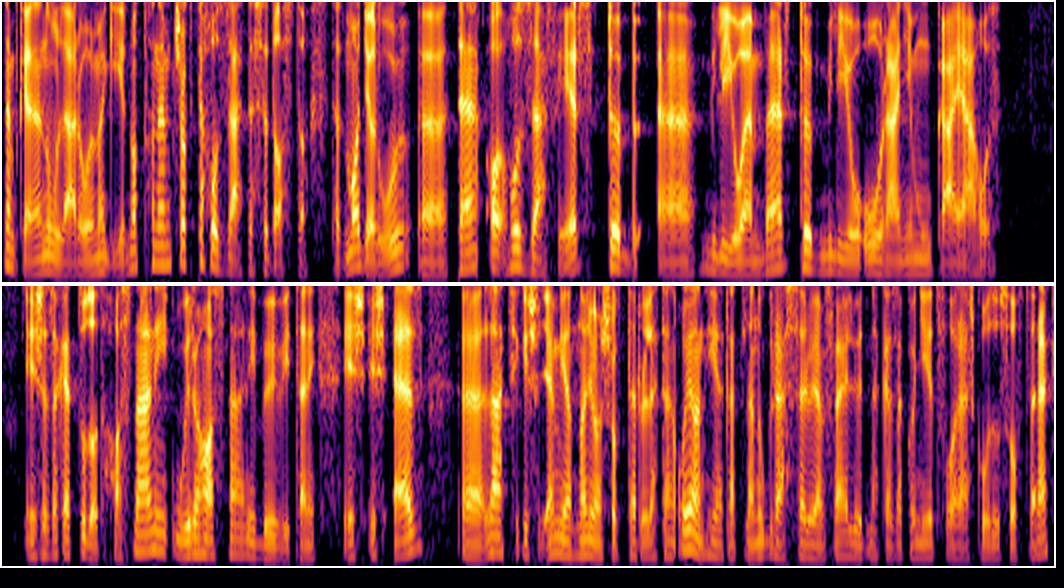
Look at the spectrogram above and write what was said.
nem kellene nulláról megírnod, hanem csak te hozzáteszed azt a... Tehát magyarul te hozzáférsz több millió ember, több millió órányi munkájához. És ezeket tudod használni, újra használni, bővíteni. És, és ez látszik is, hogy emiatt nagyon sok területen olyan hihetetlen ugrásszerűen fejlődnek ezek a nyílt forráskódú szoftverek,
